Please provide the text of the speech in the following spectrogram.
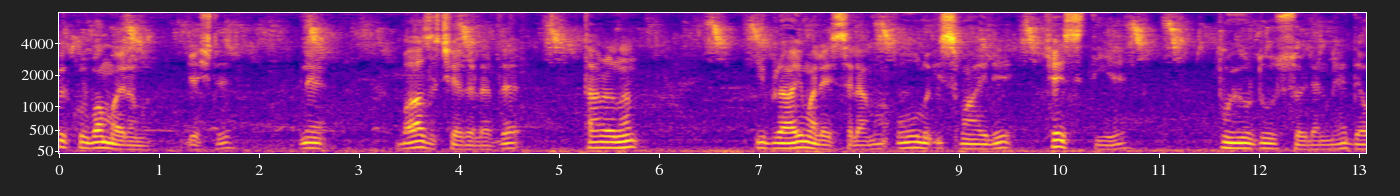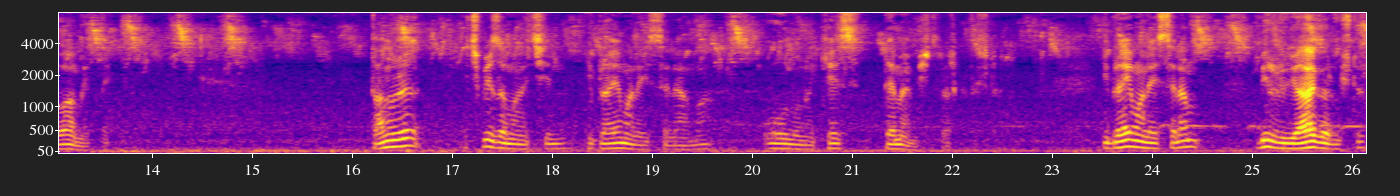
bir kurban bayramı geçti. Yine bazı çevrelerde Tanrı'nın İbrahim Aleyhisselam'a oğlu İsmail'i kes diye buyurduğu söylenmeye devam etmekte. Tanrı hiçbir zaman için İbrahim Aleyhisselam'a oğlunu kes dememiştir arkadaşlar. İbrahim Aleyhisselam bir rüya görmüştür.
